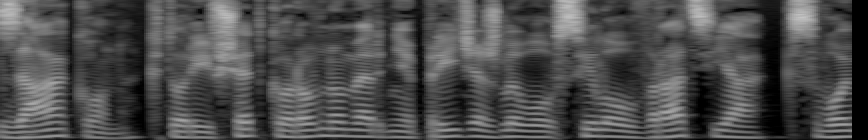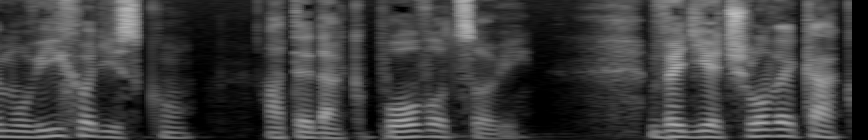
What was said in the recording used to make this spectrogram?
Zákon, ktorý všetko rovnomerne príťažlivou silou vracia k svojmu východisku, a teda k pôvodcovi, vedie človeka k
